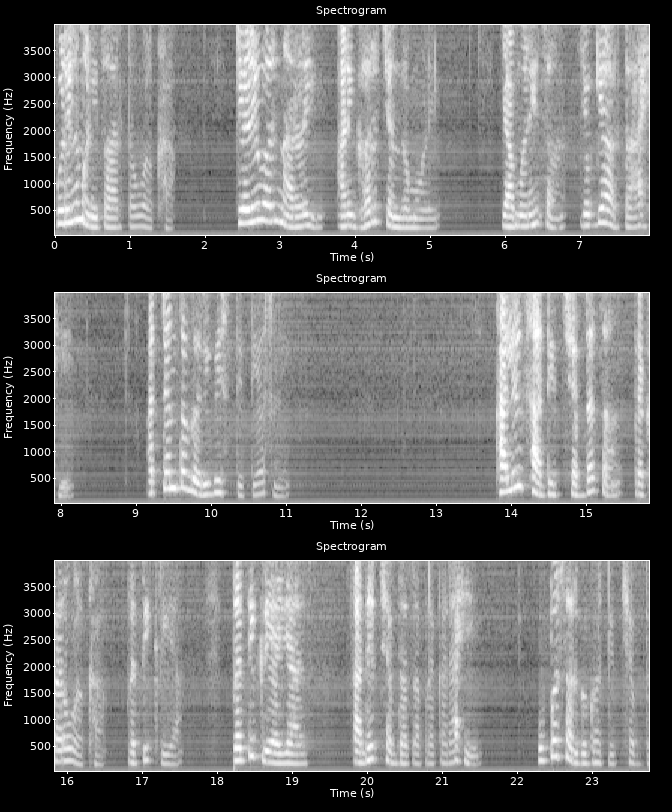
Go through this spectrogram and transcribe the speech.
पुढील म्हणीचा अर्थ ओळखा. केळीवर नारळी आणि घर चंद्रमोळे. या म्हणीचा योग्य अर्थ आहे. अत्यंत गरिबी स्थिती असणे. खालील साधित शब्दाचा प्रकार ओळखा. प्रतिक्रिया. प्रतिक्रिया या साधित शब्दाचा प्रकार आहे. उपसर्ग घटित शब्द.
